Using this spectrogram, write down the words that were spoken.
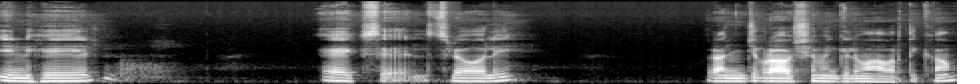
ഇൻഹേൽ എക്സേൽ സ്ലോലി ഒരു അഞ്ച് പ്രാവശ്യമെങ്കിലും ആവർത്തിക്കാം.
